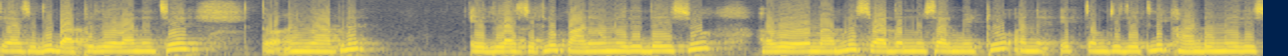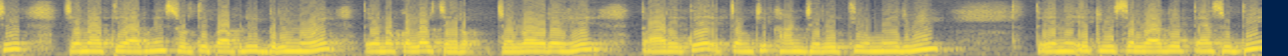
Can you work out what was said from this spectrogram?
ત્યાં સુધી બાફી લેવાની છે. તો અહીંયા આપણે એક ગ્લાસ જેટલું પાણી ઉમેરી દઈશું. હવે એમાં આપણે સ્વાદ અનુસાર મીઠું અને એક ચમચી જેટલી ખાંડ ઉમેરીશું. જેનાથી આપણે સુરતી પાપડી ગ્રીન હોય તો એનો કલર જળવાઈ રહે. તો આ રીતે એક ચમચી ખાંડ જરૂરથી ઉમેરવી. તો એને એક વિસલ વાગે ત્યાં સુધી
